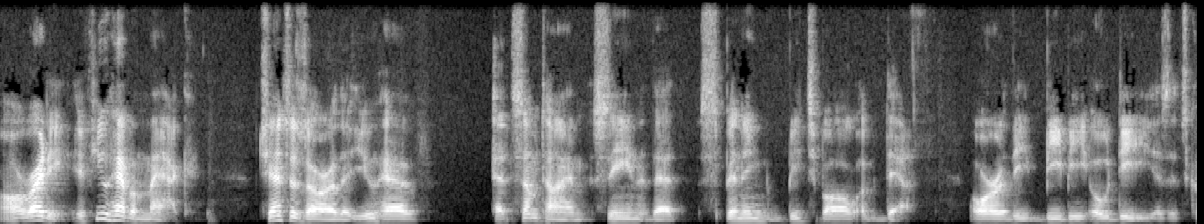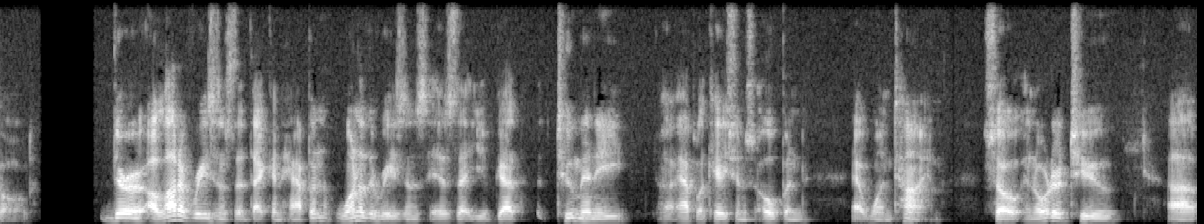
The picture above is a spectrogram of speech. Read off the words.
Alrighty, if you have a Mac, chances are that you have at some time seen that spinning beach ball of death, or the BBOD as it's called. There are a lot of reasons that that can happen. One of the reasons is that you've got too many uh, applications opened at one time. So in order to, uh,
